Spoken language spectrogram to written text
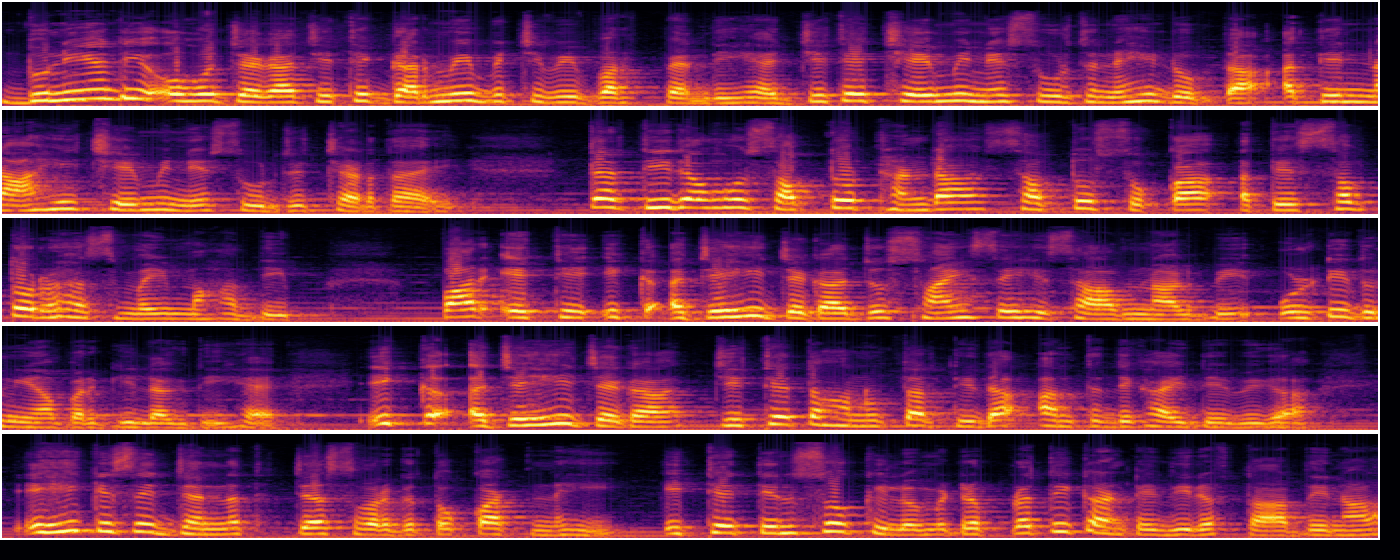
ਦੁਨੀਆ ਦੀ ਉਹ ਜਗ੍ਹਾ ਜਿੱਥੇ ਗਰਮੀ ਵਿੱਚ ਵੀ ਬਰਫ਼ ਪੈਂਦੀ ਹੈ, ਜਿੱਥੇ 6 ਮਹੀਨੇ ਸੂਰਜ ਨਹੀਂ ਡੁੱਬਦਾ ਅਤੇ ਨਾ ਹੀ 6 ਮਹੀਨੇ ਸੂਰਜ ਚੜ੍ਹਦਾ ਹੈ ਧਰਤੀ ਦਾ ਉਹ ਸਭ ਤੋਂ ਠੰਡਾ, ਸਭ ਤੋਂ ਸੁੱਕਾ ਅਤੇ ਸਭ ਤੋਂ ਰਹੱਸਮਈ ਮਹਾਦੀਪ। ਪਰ ਇੱਥੇ ਇੱਕ ਅਜਿਹੀ ਜਗ੍ਹਾ ਜੋ ਸਾਇੰਸ ਦੇ ਹਿਸਾਬ ਨਾਲ ਵੀ ਉਲਟੀ ਦੁਨੀਆ ਵਰਗੀ ਲੱਗਦੀ ਹੈ। ਇੱਕ ਅਜਿਹੀ ਜਗ੍ਹਾ ਜਿੱਥੇ ਤੁਹਾਨੂੰ ਧਰਤੀ ਦਾ ਅੰਤ ਦਿਖਾਈ ਦੇਵੇਗਾ। ਇਹ ਕਿਸੇ ਜੰਨਤ ਜਾਂ ਸਵਰਗ ਤੋਂ ਘੱਟ ਨਹੀਂ। ਇੱਥੇ 300 ਕਿਲੋਮੀਟਰ ਪ੍ਰਤੀ ਘੰਟੇ ਦੀ ਰਫ਼ਤਾਰ ਦੇ ਨਾਲ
